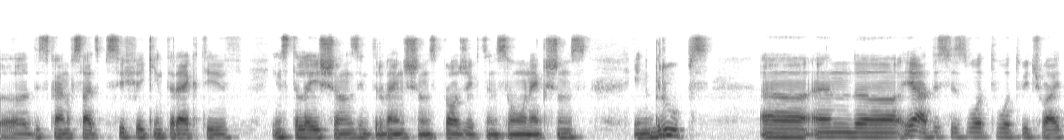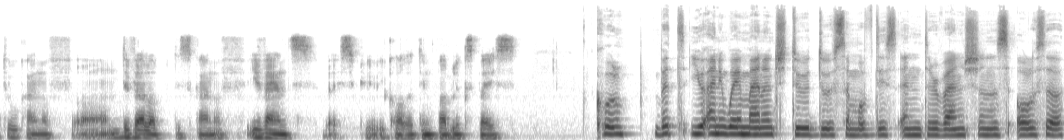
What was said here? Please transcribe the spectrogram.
uh, this kind of site specific interactive installations interventions projects and so on actions in groups. Uh, and uh, yeah this is what what we try to kind of um, develop this kind of events basically we call it in public space. Cool but you anyway managed to do some of these interventions also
